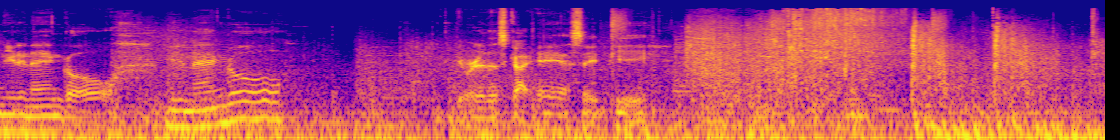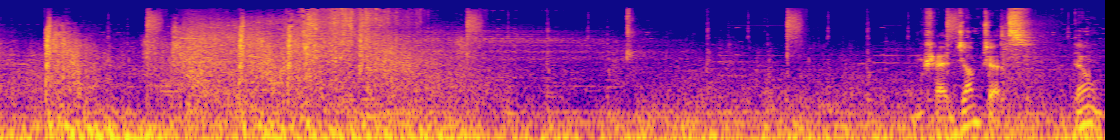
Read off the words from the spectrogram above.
Need an angle. Need an angle. Get rid of this guy ASAP. Had jump jets. Don't.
